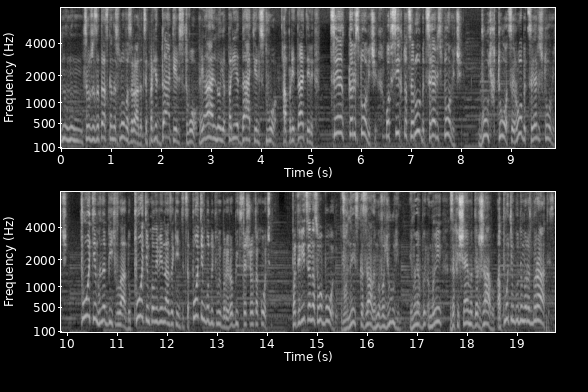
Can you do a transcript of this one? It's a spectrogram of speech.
ну, ну це вже затаскане слово зрада, це предательство. Реально є предательство. А предателі це Арестовичі. От всі, хто це робить, це Арестовичі. Будь-хто це робить, це Арестовичі. Потім гнобіть владу, потім, коли війна закінчиться, потім будуть вибори, робіть все, що захочете. Подивіться на свободу. Вони сказали, ми воюємо, і ми, ми захищаємо державу, а потім будемо розбиратись.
